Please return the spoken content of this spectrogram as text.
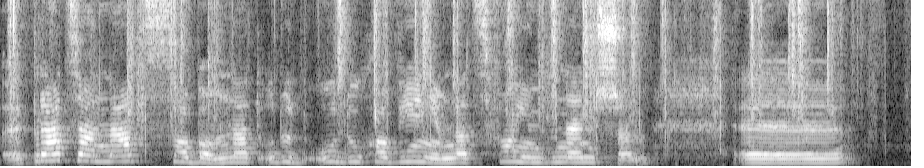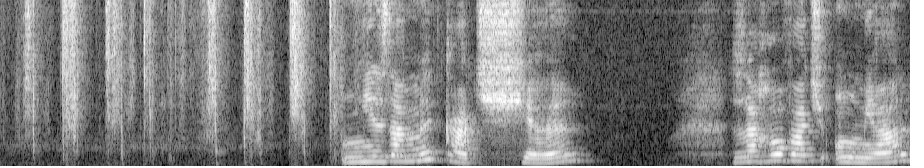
e, praca nad sobą, nad udu- uduchowieniem, nad swoim wnętrzem. Yy, nie zamykać się, zachować umiar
